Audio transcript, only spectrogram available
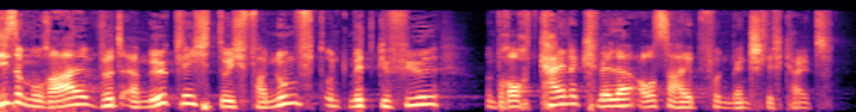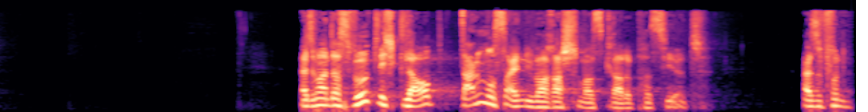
Diese Moral wird ermöglicht durch Vernunft und Mitgefühl und braucht keine Quelle außerhalb von Menschlichkeit. Also wenn man das wirklich glaubt, dann muss einen überraschen, was gerade passiert. Also von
